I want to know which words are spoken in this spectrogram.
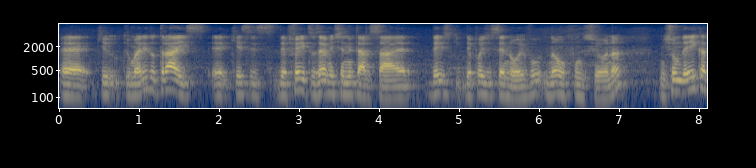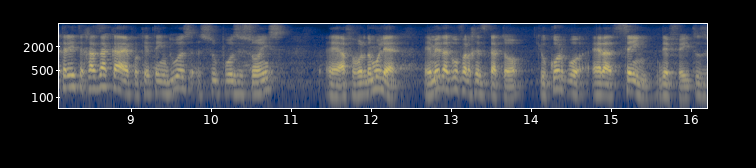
é, que, que o marido traz é, que esses defeitos é é, desde que depois de ser noivo, não funciona. Porque tem duas suposições é, a favor da mulher. Que o corpo era sem defeitos,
